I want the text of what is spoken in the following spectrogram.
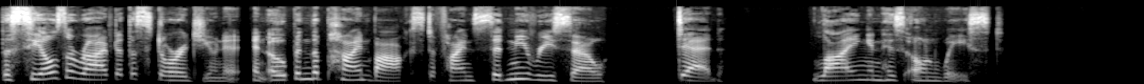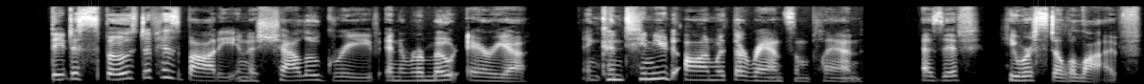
the Seales arrived at the storage unit and opened the pine box to find Sidney Reso dead, lying in his own waste. They disposed of his body in a shallow grave in a remote area and continued on with their ransom plan as if he were still alive.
